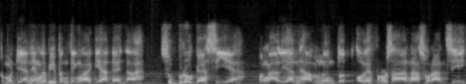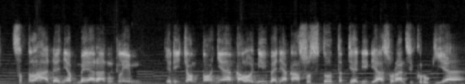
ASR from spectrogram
Kemudian yang lebih penting lagi adalah subrogasi ya, pengalian hak menuntut oleh perusahaan asuransi setelah adanya pembayaran klaim. Jadi contohnya kalau ini banyak kasus tuh terjadi di asuransi kerugian.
